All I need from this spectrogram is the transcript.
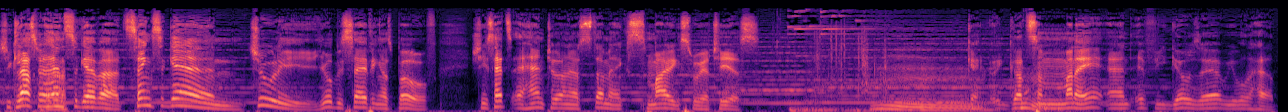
She clasps her hands together. Thanks again, Julie. You'll be saving us both. She sets a hand to on her stomach, smiling through her tears. Hmm. Okay, we got some money, and if we go there, we will help.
